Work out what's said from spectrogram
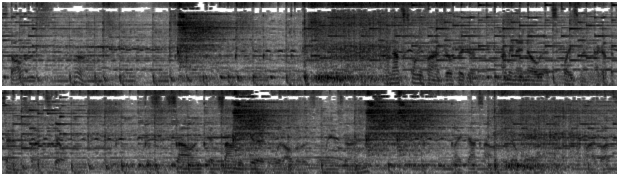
Six dollars? Huh. And that's 25, go figure. I mean, I know it's placement. I got the 10s, but still. Sound, it sounded good with all those lanterns. Like, that sounded okay. Five bucks.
